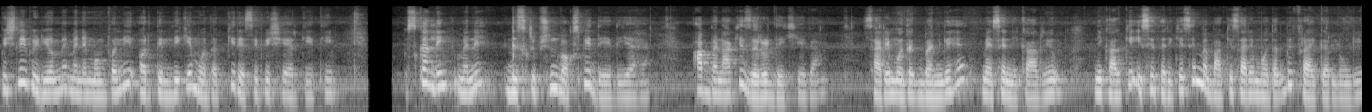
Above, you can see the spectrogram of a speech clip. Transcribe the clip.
पिछली वीडियो में मैंने मूंगफली और तिल्ली के मोदक की रेसिपी शेयर की थी। उसका लिंक मैंने डिस्क्रिप्शन बॉक्स में दे दिया है। आप बना के ज़रूर देखिएगा। सारे मोदक बन गए हैं, मैं इसे निकाल रही हूँ। निकाल के इसी तरीके से मैं बाकी सारे मोदक भी फ्राई कर लूँगी।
